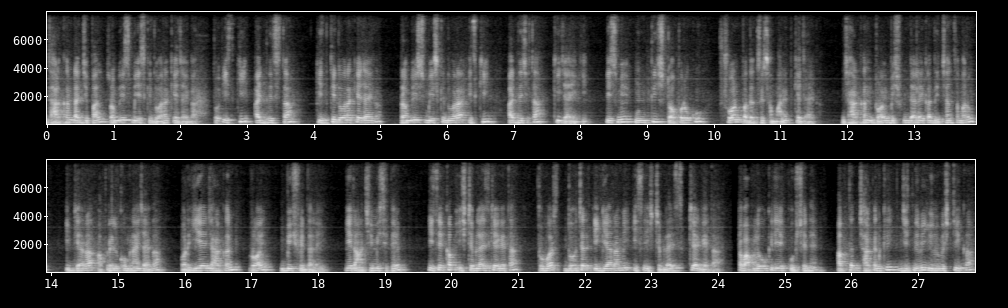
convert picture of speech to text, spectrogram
झारखंड राज्यपाल रमेश बेस के द्वारा किया जाएगा। तो इसकी अध्यक्षता किसके द्वारा किया जाएगा? रमेश बेस के द्वारा इसकी अध्यक्षता की जाएगी। इसमें उनतीस टॉपरों को स्वर्ण पदक से सम्मानित किया जाएगा। झारखंड रॉय विश्वविद्यालय का दीक्षांत समारोह 11 अप्रैल को मनाया जाएगा। और ये है झारखंड रॉय विश्वविद्यालय, ये रांची में स्थित है। इसे कब स्टेबलाइज किया गया था? तो वर्ष 2011 में इसे स्टेबलाइज किया गया था। अब आप लोगों के लिए एक क्वेश्चन है। अब तक झारखंड के जितने भी यूनिवर्सिटी का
